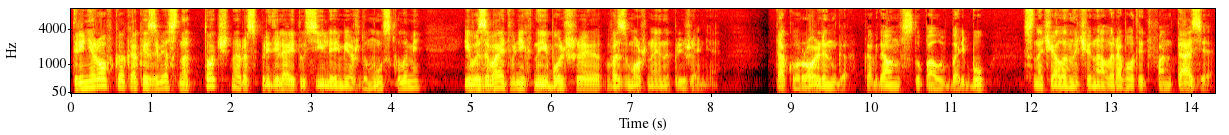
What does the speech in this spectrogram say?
Тренировка, как известно, точно распределяет усилия между мускулами и вызывает в них наибольшее возможное напряжение. Так у Роллинга, когда он вступал в борьбу, сначала начинала работать фантазия,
